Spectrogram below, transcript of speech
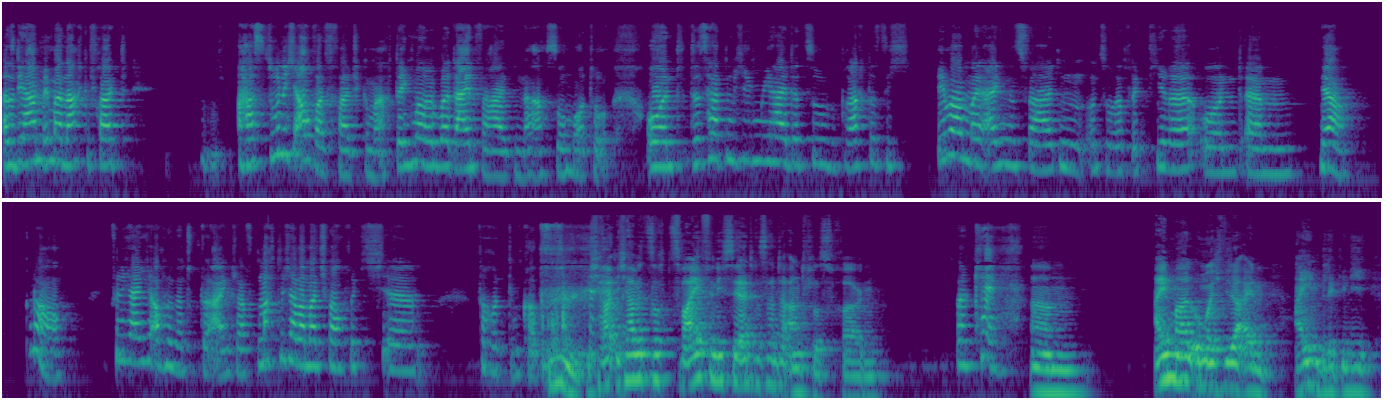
Also die haben immer nachgefragt, hast du nicht auch was falsch gemacht? Denk mal über dein Verhalten nach, so Motto. Und das hat mich irgendwie halt dazu gebracht, dass ich immer mein eigenes Verhalten und so reflektiere und ähm, ja, genau. Finde ich eigentlich auch eine ganz gute Eigenschaft. Macht mich aber manchmal auch wirklich äh, verrückt im Kopf. Hm, Ich, ha ich habe jetzt noch zwei, finde ich, sehr interessante Anschlussfragen. Okay. Ähm, einmal, um euch wieder einen Einblick in die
